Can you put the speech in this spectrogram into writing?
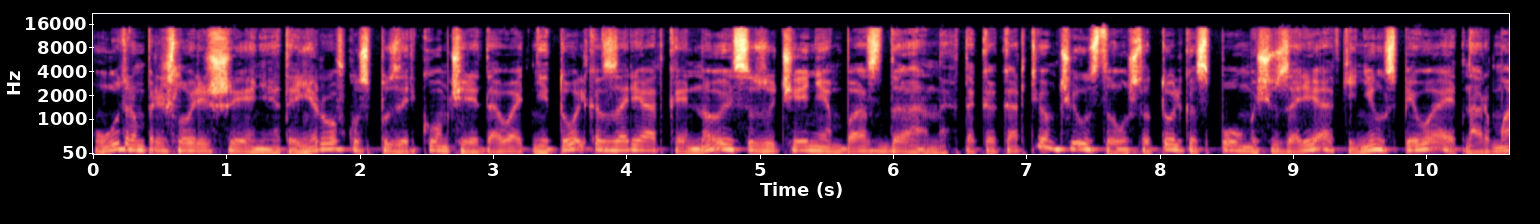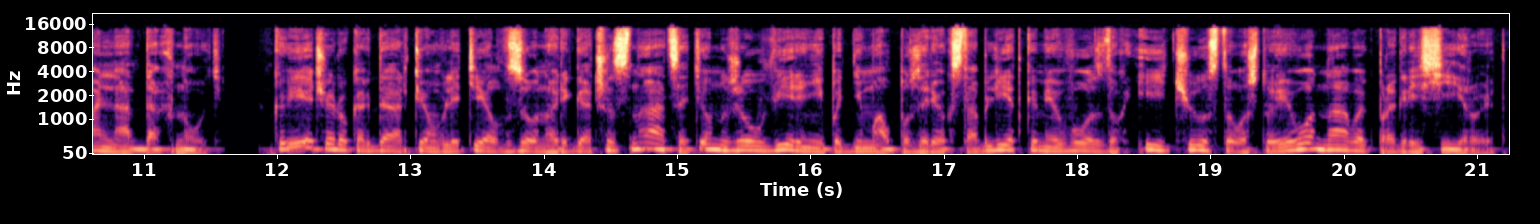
Утром пришло решение тренировку с пузырьком чередовать не только с зарядкой, но и с изучением баз данных, так как Артем чувствовал, что только с помощью зарядки не успевает нормально отдохнуть. К вечеру, когда Артем влетел в зону регат-16, он уже уверенней поднимал пузырек с таблетками в воздух и чувствовал, что его навык прогрессирует.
